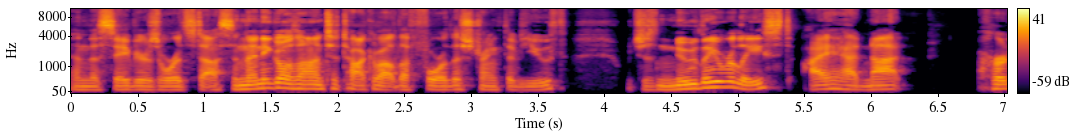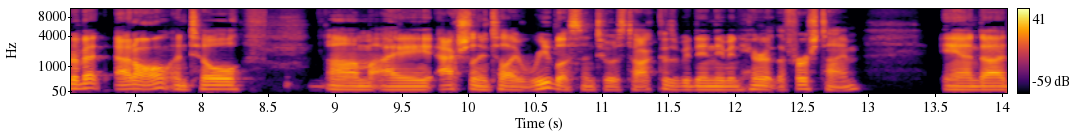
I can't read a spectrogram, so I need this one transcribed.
and the Savior's words to us, and then he goes on to talk about the For the Strength of Youth, which is newly released. I had not heard of it at all until um, I actually until I re-listened to his talk because we didn't even hear it the first time, and uh,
